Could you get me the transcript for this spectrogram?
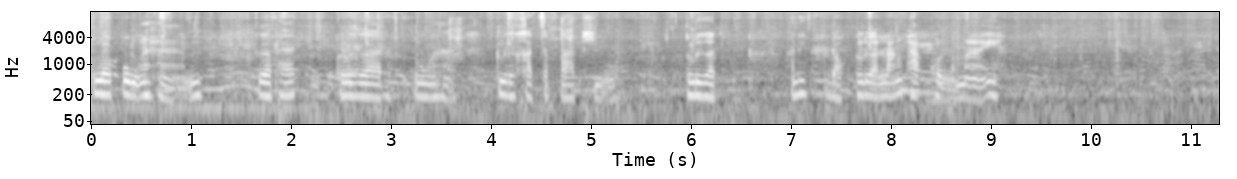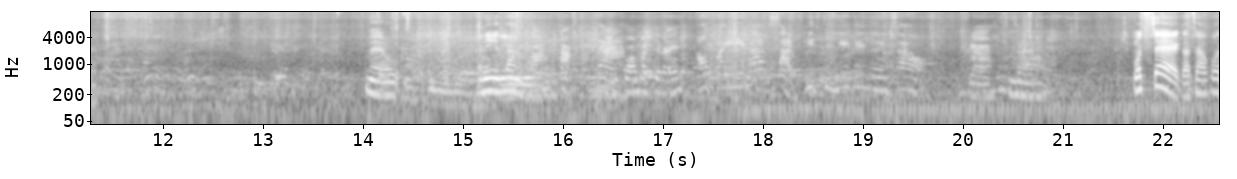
เกลือปรุงอาหาร เกลือแพ็คเกลือปรุงอาหาร เกลือขัดสปาผิว เกลือ อันนี้ดอกเกลือล้างผักผลไม้แมวอันนี้ล้างวางผักจ้าความมาจะได้เอาไปล่างสัตว์พิษตรงนี้ได้เลยเจ้าปลาเจ้าก็แจกอะเจ้าก็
